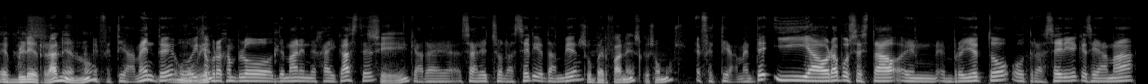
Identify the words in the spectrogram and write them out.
es. Blade Runner, ¿no? Efectivamente. Muy o hizo, bien. por ejemplo, The Man in the High Castle, Sí. que ahora se ha hecho la serie también. Super fans que somos. Efectivamente. Y ahora pues está en, en proyecto otra serie que se llama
